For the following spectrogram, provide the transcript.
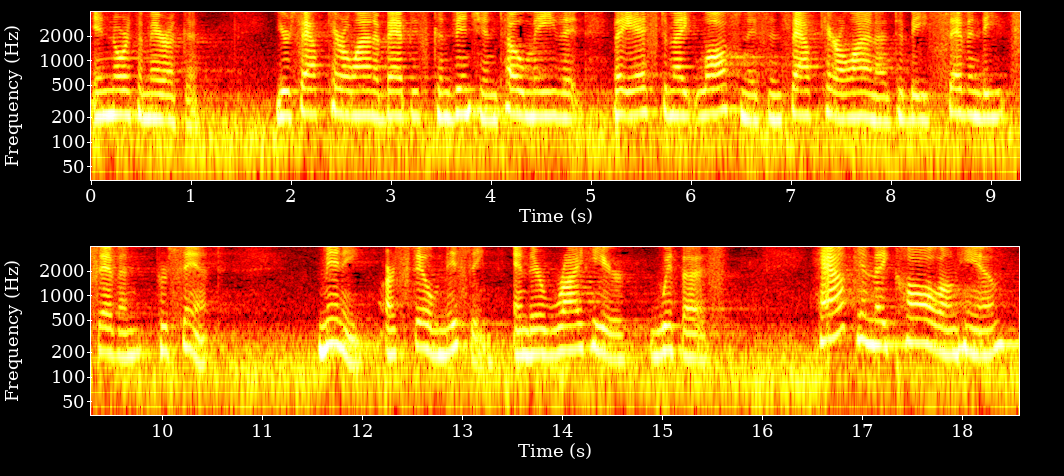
in North America. Your South Carolina Baptist Convention told me that they estimate lostness in South Carolina to be 77%. Many are still missing, and they're right here with us. How can they call on Him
